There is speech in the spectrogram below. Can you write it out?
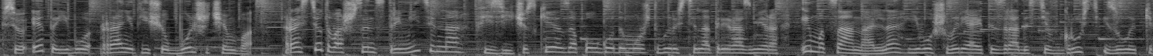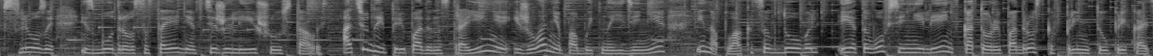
все это его ранит еще больше, чем вас. Растет ваш сын стремительно, физически за полгода может вырасти на три размера, эмоционально его швыряет из радости в грусть, из улыбки в слезы, из бодрого состояния в тяжелейшую усталость. Отсюда и перепады настроения, и желание побыть наедине и наплакаться вдоволь. И это вовсе не лень, в которой подростков принято упрекать.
